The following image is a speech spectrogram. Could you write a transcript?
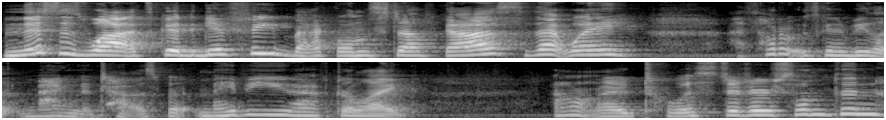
And this is why it's good to give feedback on stuff, guys. So that way, I thought it was going to be like magnetized, but maybe you have to like, I don't know, twist it or something.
